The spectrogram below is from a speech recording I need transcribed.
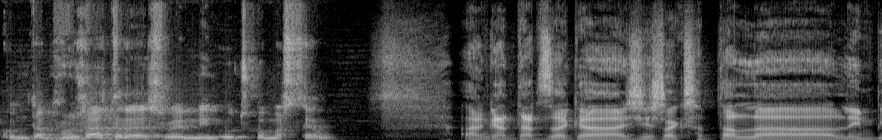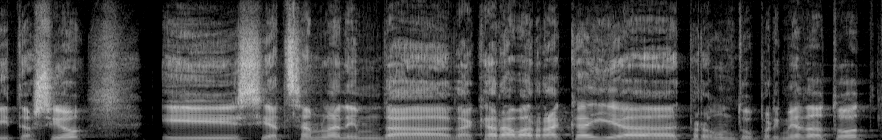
comptar amb nosaltres. Benvinguts, com esteu? Encantats de que hagis acceptat la, la invitació i si et sembla anem de, de cara a barraca i et pregunto primer de tot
